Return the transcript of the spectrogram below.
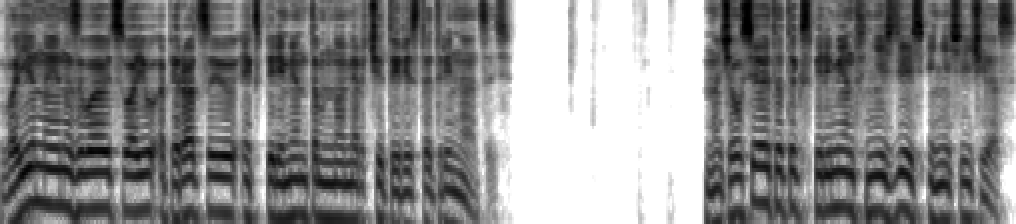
Военные называют свою операцию экспериментом номер 413. Начался этот эксперимент не здесь и не сейчас.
